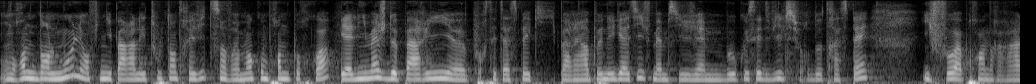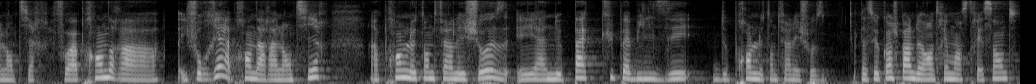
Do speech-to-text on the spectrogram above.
on rentre dans le moule et on finit par aller tout le temps très vite sans vraiment comprendre pourquoi. Et à l'image de Paris, euh, pour cet aspect qui paraît un peu négatif, même si j'aime beaucoup cette ville sur d'autres aspects, il faut apprendre à ralentir. Il faut apprendre à, il faut réapprendre à ralentir, à prendre le temps de faire les choses et à ne pas culpabiliser de prendre le temps de faire les choses. Parce que quand je parle de rentrée moins stressante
